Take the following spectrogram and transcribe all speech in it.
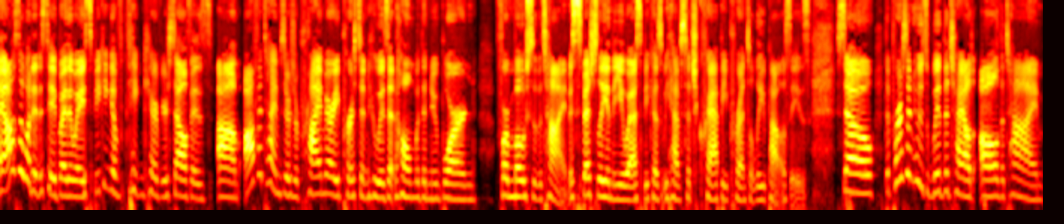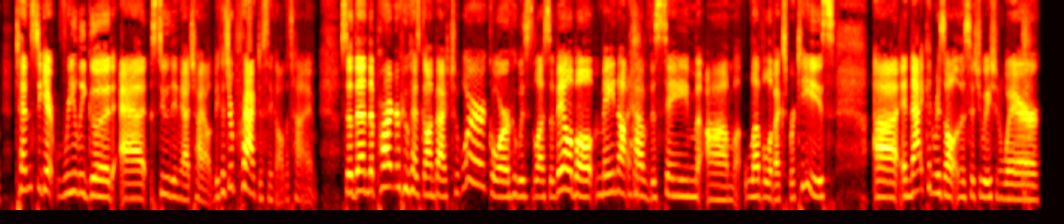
I also wanted to say, by the way, speaking of taking care of yourself, is um, oftentimes there's a primary person who is at home with a newborn for most of the time, especially in the US because we have such crappy parental leave policies. So the person who's with the child all the time tends to get really good at soothing that child because you're practicing all the time. So then the partner who has gone back to work or who is less available may not have the same um, level of expertise. Uh, and that can result in a situation where,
